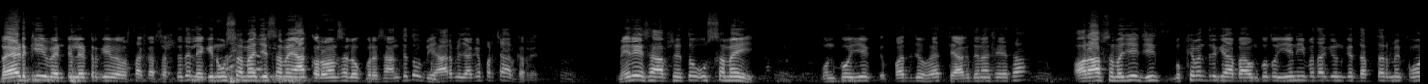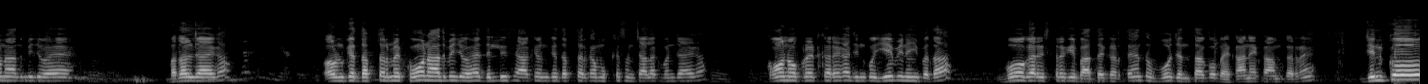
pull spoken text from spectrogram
बेड की, वेंटिलेटर की व्यवस्था कर सकते थे, लेकिन उस समय, जिस समय यहाँ कोरोना से लोग परेशान थे तो बिहार में जाके प्रचार कर रहे थे। मेरे हिसाब से तो उस समय ही उनको ये पद जो है त्याग देना चाहिए था। और आप समझिए, जिस मुख्यमंत्री क्या बात उनको तो ये नहीं पता कि उनके दफ्तर में कौन आदमी जो है बदल जाएगा और उनके दफ्तर में कौन आदमी जो है दिल्ली से आके उनके दफ्तर का मुख्य संचालक बन जाएगा, कौन ऑपरेट करेगा, जिनको ये भी नहीं पता। वो अगर इस तरह की बातें करते हैं तो वो जनता को बहकाने काम कर रहे हैं। जिनको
